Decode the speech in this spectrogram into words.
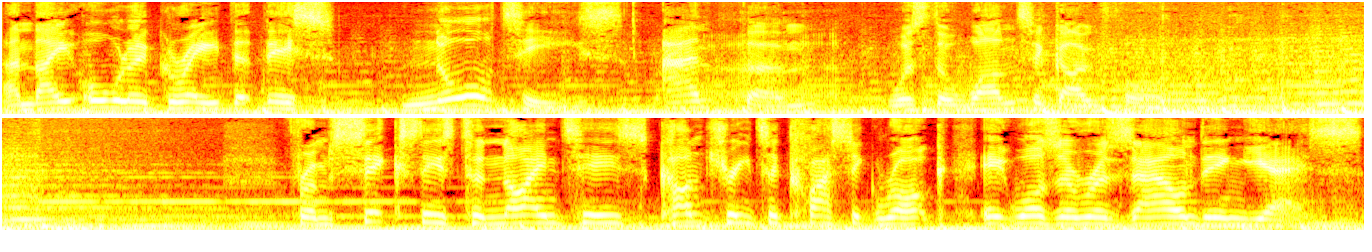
and they all agreed that this Naughties anthem was the one to go for. From 60s to 90s, country to classic rock, it was a resounding yes.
